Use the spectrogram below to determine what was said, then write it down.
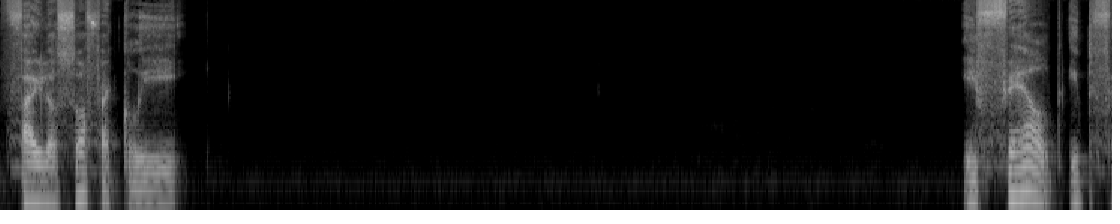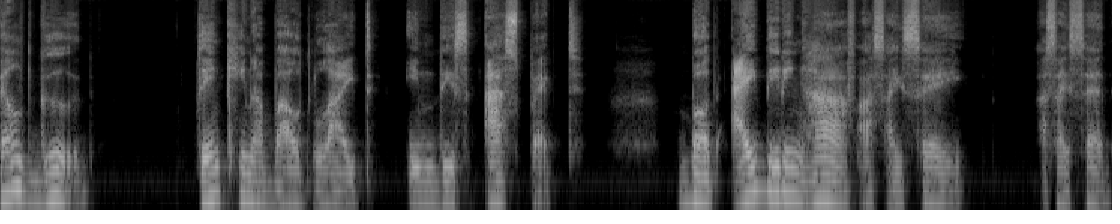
Philosophically, it felt it felt good thinking about light in this aspect but i didn't have as i say as I said,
